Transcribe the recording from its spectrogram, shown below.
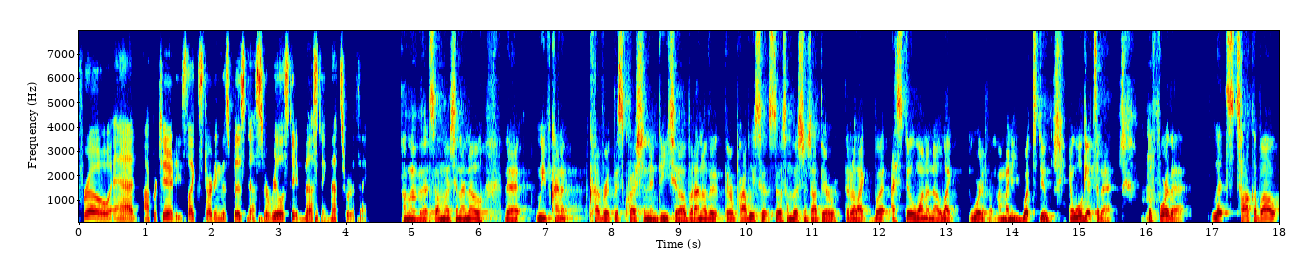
throw at opportunities like starting this business or real estate investing, that sort of thing. I love that so much. And I know that we've kind of covered this question in detail, but I know that there are probably still some listeners out there that are like, but I still want to know like where to put my money, what to do. And we'll get to that. Before that, let's talk about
